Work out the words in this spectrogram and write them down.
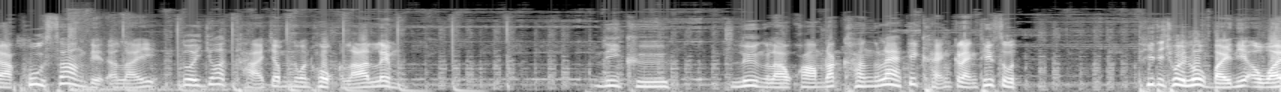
จากผู้สร้างเดดอะไรด้วยยอดขายจำนวน 6 ล้านเล่ม นี่คือเรื่องราวความรักครั้งแรกที่แข็งแกร่งที่สุด ที่จะช่วยโลกใบนี้เอาไว้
